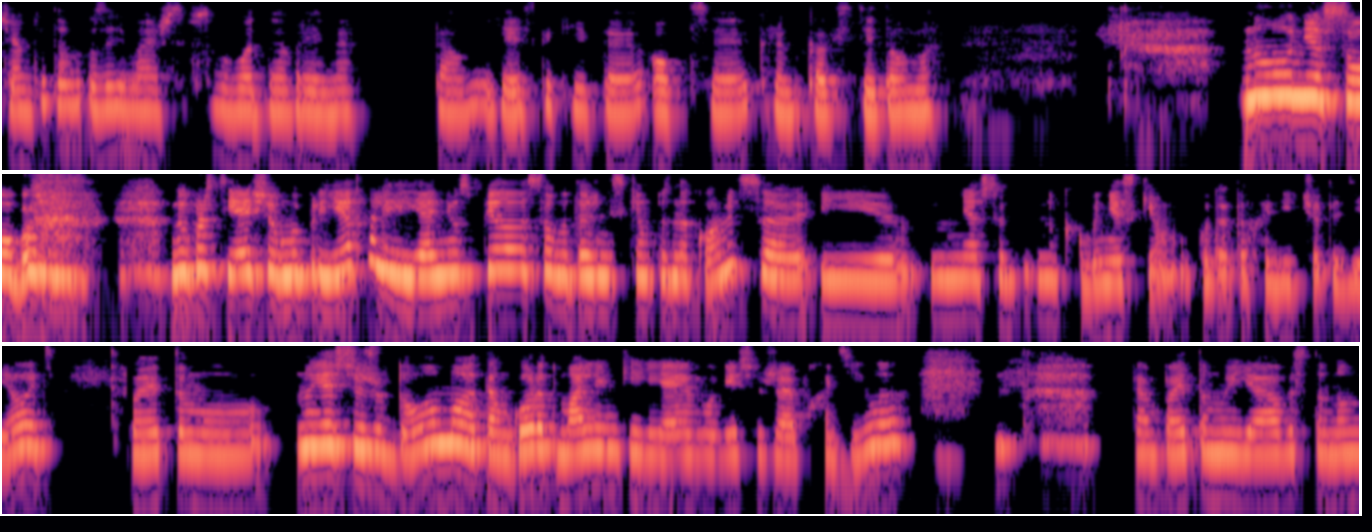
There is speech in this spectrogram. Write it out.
Чем ты там занимаешься в свободное время? Там есть какие-то опции, кроме как сидеть дома? Ну, не особо. ну, просто я еще, мы приехали, и я не успела особо даже ни с кем познакомиться, и мне особо, ну, как бы не с кем куда-то ходить, что-то делать. Поэтому, ну, я сижу дома, там город маленький, я его весь уже обходила. Там, поэтому я в основном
